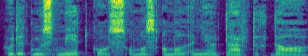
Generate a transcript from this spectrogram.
hoe dit moes meetkos om ons almal in jou 30 dae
